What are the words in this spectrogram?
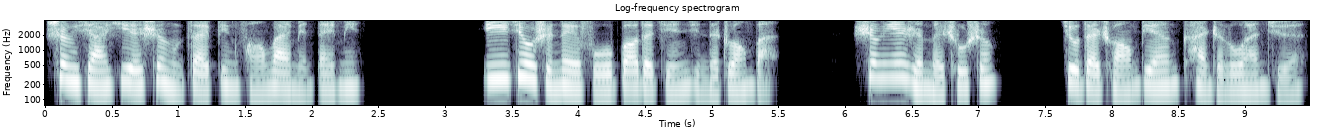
剩下叶盛在病房外面待命，依旧是那副包得紧紧的装扮。盛医人没出声，就在床边看着陆安觉，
